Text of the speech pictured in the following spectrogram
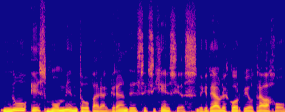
No es momento para grandes exigencias. ¿De qué te hablo, Escorpio? Trabajo.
